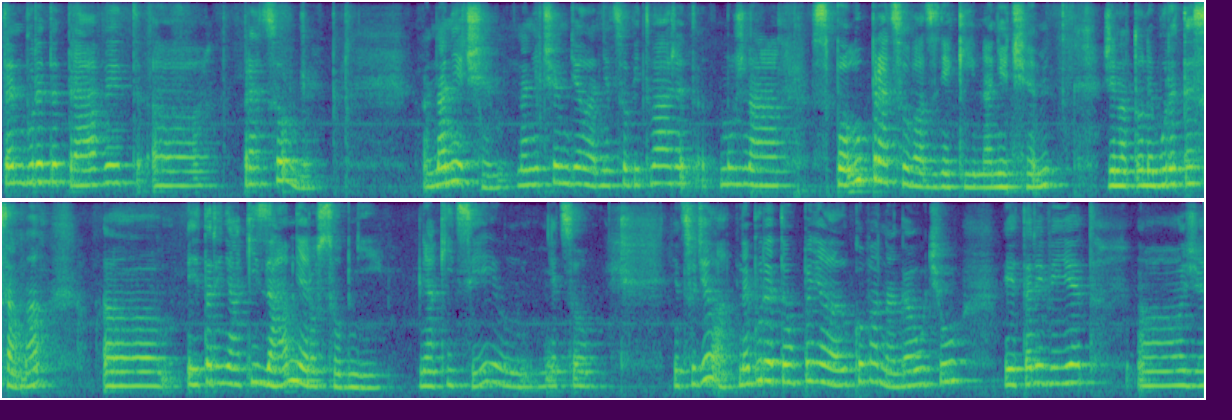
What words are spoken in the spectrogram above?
ten budete trávit pracovně. Na něčem, na něčem dělat, něco vytvářet, možná spolupracovat s někým na něčem, že na to nebudete sama. Uh, je tady nějaký záměr osobní, nějaký cíl, něco, něco dělat. Nebudete úplně lelkovat na gauču, je tady vidět, uh, že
